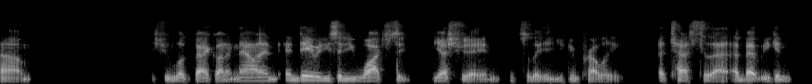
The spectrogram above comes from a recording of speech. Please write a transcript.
Um, if you look back on it now, and, and David, you said you watched it yesterday, and so that you can probably attest to that. I bet we can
